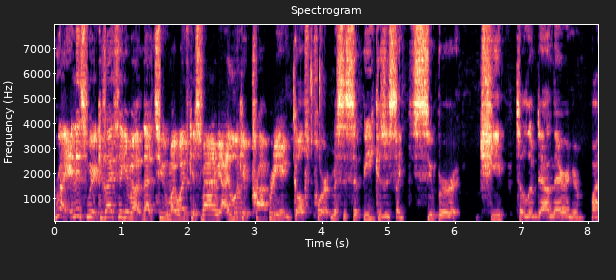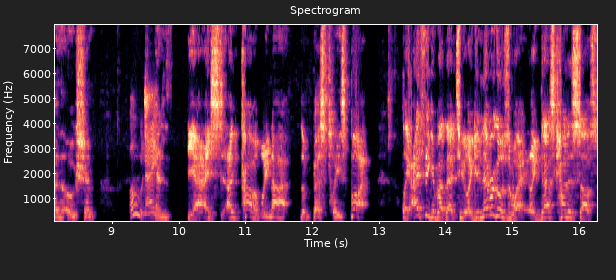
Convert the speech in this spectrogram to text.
Right, and it's weird because I think about that too. My wife gets mad at me. I look at property in Gulfport, Mississippi, because it's like super cheap to live down there, and you're by the ocean. Oh, nice. And yeah, it's uh, probably not the best place, but like I think about that too. Like it never goes away. Like that's kind of stuff,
